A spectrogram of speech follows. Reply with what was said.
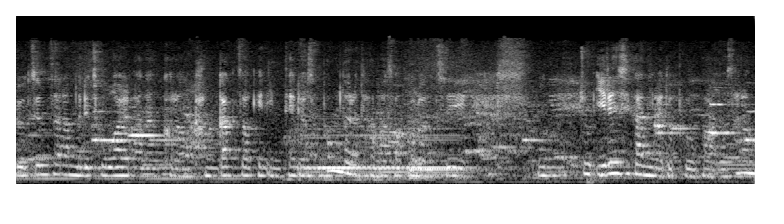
요즘 사람들이 좋아할 만한 그런 감각적인 인테리어 소품들을 담아서 그런지 음, 좀 이른 시간임에도 불구하고 사람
